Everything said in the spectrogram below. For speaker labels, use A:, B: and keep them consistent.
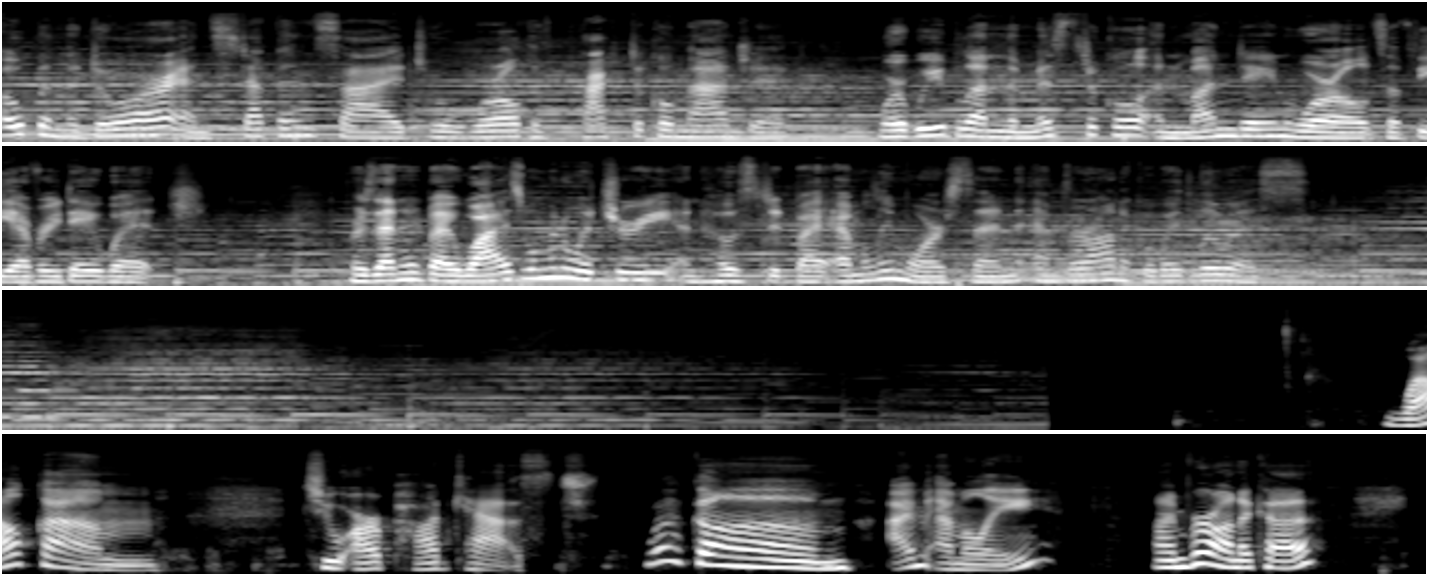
A: Open the door and step inside to a world of practical magic where we blend the mystical and mundane worlds of the everyday witch. Presented by Wise Woman Witchery and hosted by Emily Morrison and Veronica Wade Lewis. Welcome to our podcast.
B: Welcome.
A: I'm Emily.
B: I'm Veronica.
